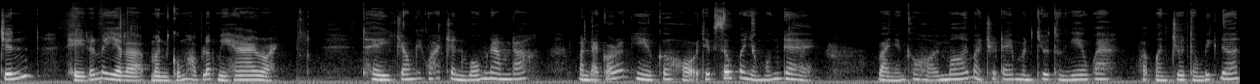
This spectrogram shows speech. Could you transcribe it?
9 thì đến bây giờ là mình cũng học lớp 12 rồi. Thì trong cái quá trình 4 năm đó mình đã có rất nhiều cơ hội tiếp xúc với những vấn đề và những câu hỏi mới mà trước đây mình chưa từng nghe qua hoặc mình chưa từng biết đến.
